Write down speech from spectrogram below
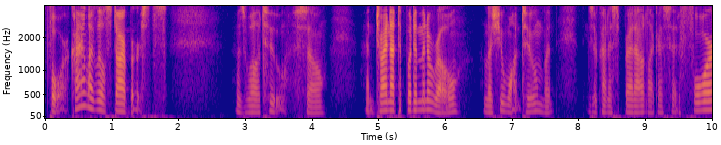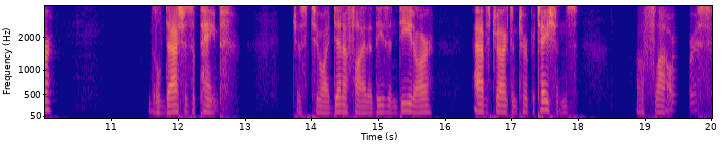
four. Kind of like little starbursts as well too. So, and try not to put them in a row unless you want to, but these are kind of spread out, like I said. Four little dashes of paint just to identify that these indeed are abstract interpretations of flowers.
